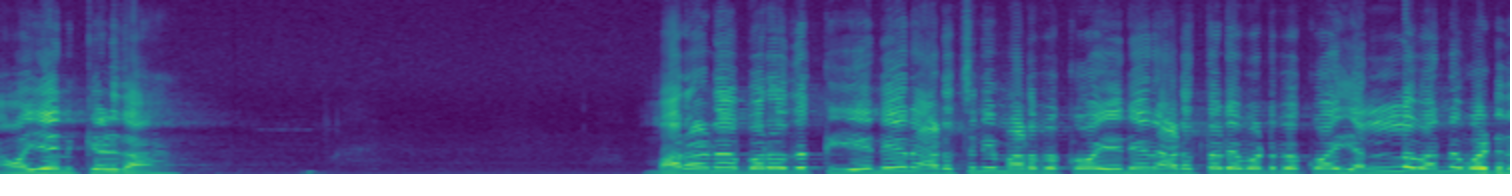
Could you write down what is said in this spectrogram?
ಅವ ಏನು ಕೇಳಿದ? ಮರಣ ಬರೋದಕ್ಕೆ ಏನೇನು ಅಡಚಣೆ ಮಾಡಬೇಕೋ, ಏನೇನು ಅಡೆತಡೆ ಒಡ್ಬೇಕೋ ಎಲ್ಲವನ್ನು ಒಡ್ಡಿದ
